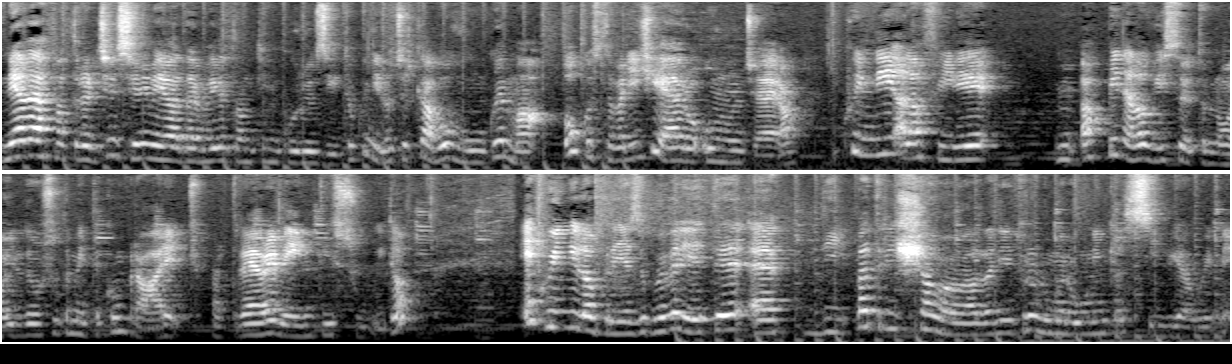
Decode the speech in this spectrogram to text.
ne aveva fatto la recensione e mi aveva davvero tanto incuriosito, quindi lo cercavo ovunque, ma o costava 10 euro o non c'era. Quindi alla fine, appena l'ho visto, ho detto no, io lo devo assolutamente comprare, cioè per 3,20 euro subito. E quindi l'ho preso, come vedete è di Patricia Marra, addirittura numero 1 in classifica, quindi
